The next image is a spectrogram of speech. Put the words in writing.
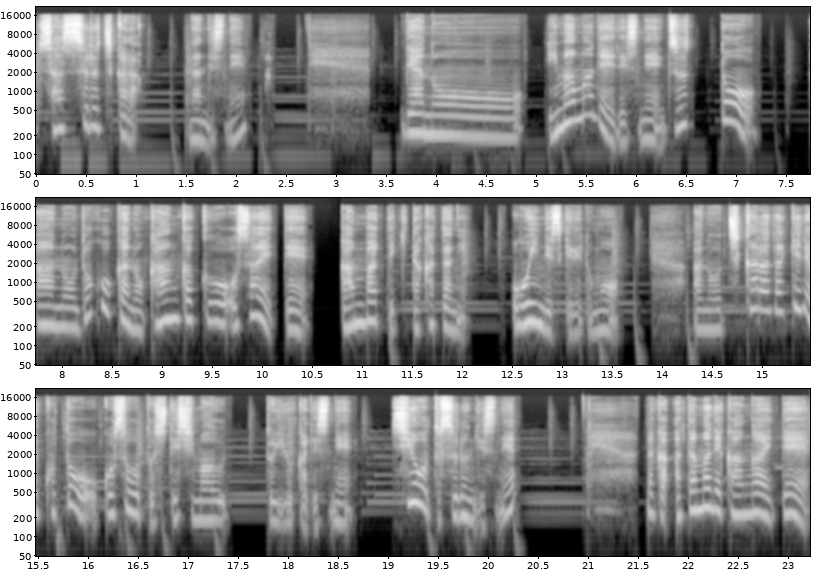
察する力なんですね。で、あのー、今までですね、ずっとあの、どこかの感覚を抑えて頑張ってきた方に多いんですけれども、あの、力だけでことを起こそうとしてしまうというかですね、しようとするんですね。なんか頭で考えて、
